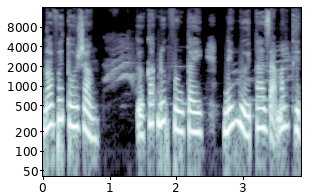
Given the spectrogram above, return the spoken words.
nói với tôi rằng ở các nước phương Tây, nếu người ta giảm ăn thịt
